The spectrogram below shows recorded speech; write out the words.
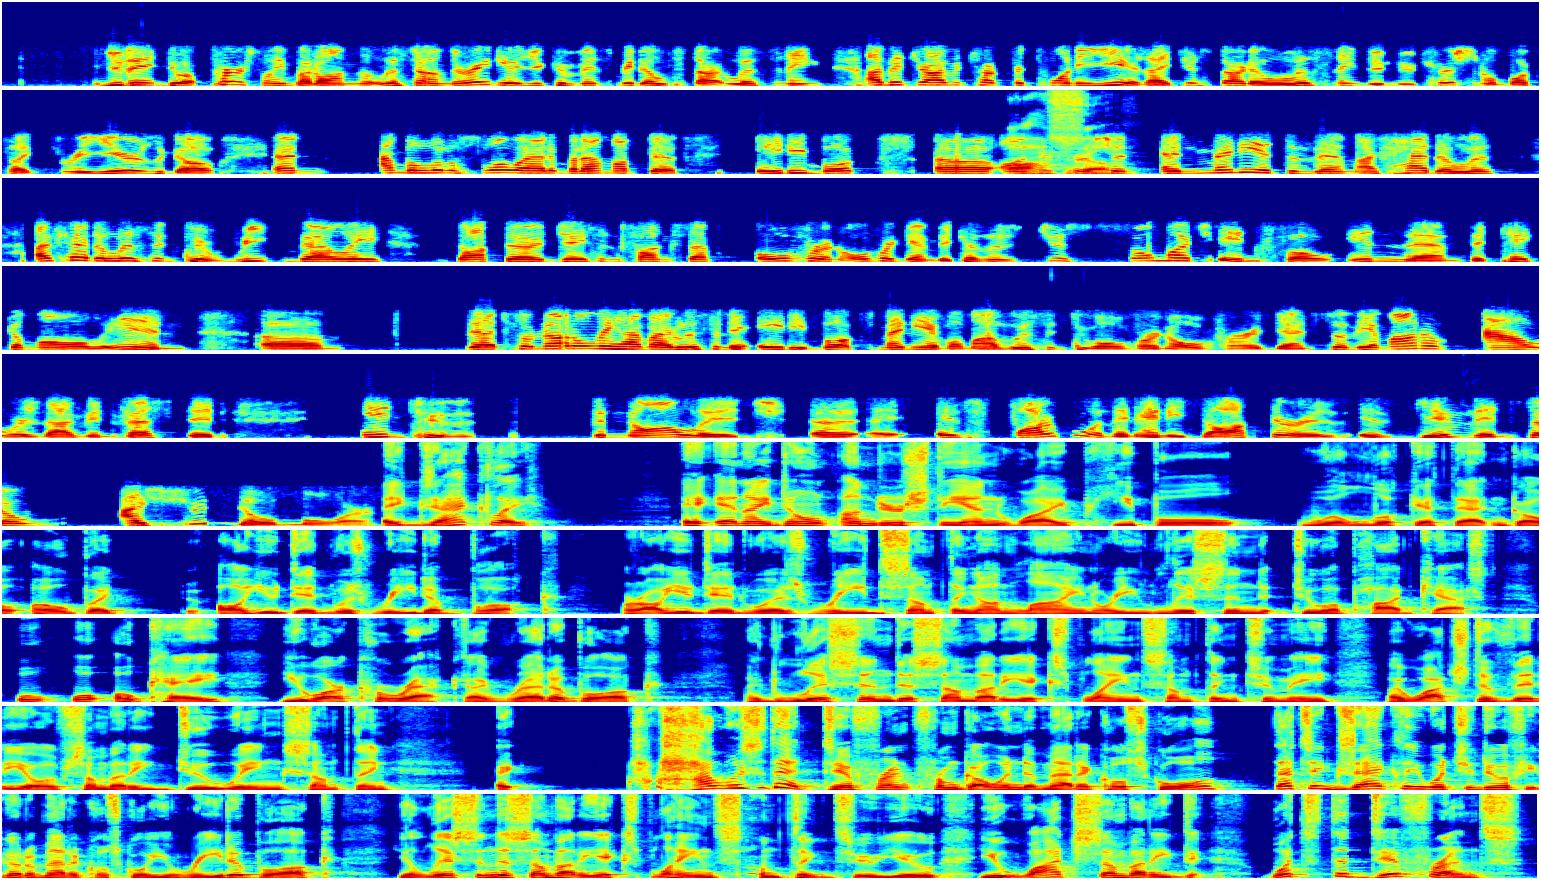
you didn't do it personally, but on the listen on the radio, you convinced me to start listening. I've been driving truck for 20 years. I just started listening to nutritional books like three years ago, and I'm a little slow at it, but I'm up to 80 books uh, on Awesome. nutrition, and many of them I've had to li- I've had to listen to Wheat Belly, Dr. Jason Fung stuff over and over again because there's just so much info in them to take them all in. Um, that so not only have I listened to 80 books, many of them I've listened to over and over again. So the amount of hours I've invested into the knowledge uh, is far more than any doctor is is given. So I should know more. Exactly. And I don't understand why people will look at that and go, oh, but all you did was read a book, or all you did was read something online, or you listened to a podcast. Well, well okay, you are correct. I read a book. I listened to somebody explain something to me. I watched a video of somebody doing something. I- how is that different from going to medical school? That's exactly what you do if you go to medical school. You read a book, you listen to somebody explain something to you, you watch somebody. What's the difference?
